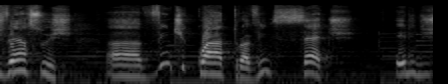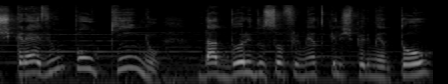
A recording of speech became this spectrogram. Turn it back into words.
versos uh, ah, 24 a 27, ele descreve um pouquinho da dor e do sofrimento que ele experimentou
